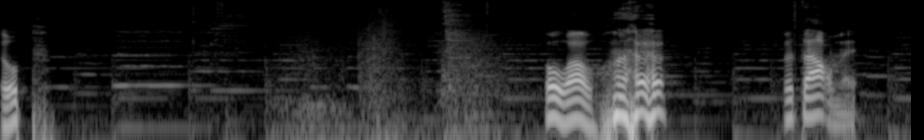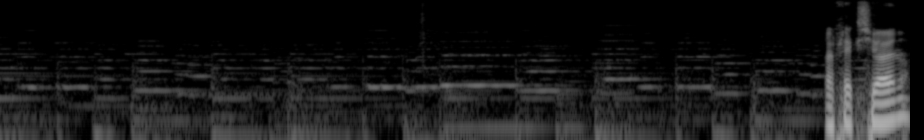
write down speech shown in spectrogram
Nope. Oh waouh. Un peu tard, mais... Réflexionne.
